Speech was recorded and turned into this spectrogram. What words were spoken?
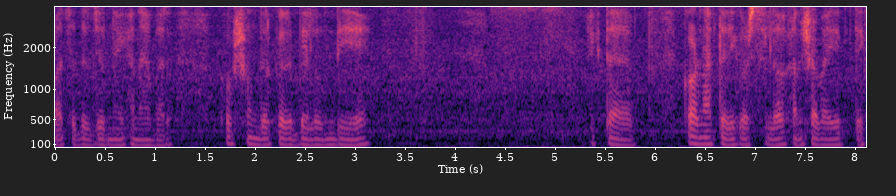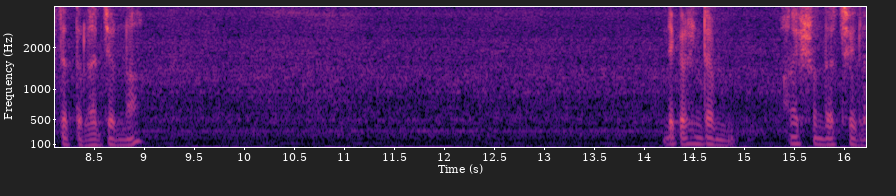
বাচ্চাদের জন্য এখানে আবার খুব সুন্দর করে বেলুন দিয়ে একটা কর্নার তৈরি করছিল ওখানে সবাই পিকচার তোলার জন্য। ডেকোরেশনটা অনেক সুন্দর ছিল।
